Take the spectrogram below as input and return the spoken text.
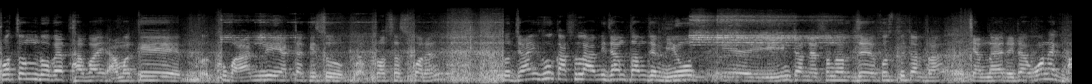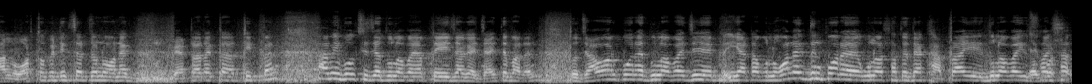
প্রচণ্ড ব্যথা ভাই আমাকে খুব আর্লি একটা কিছু প্রসেস করেন। তো যাই হোক আসলে আমি জানতাম যে মিওজ ইন্টারন্যাশনাল যে হসপিটালটা চেন্নাইয়ের এটা অনেক ভালো। অর্থোপেডিক্সের জন্য অনেক বেটার একটা ট্রিটমেন্ট আমি বলছি যে দুলাভাই আপনি এই জায়গায় যাইতে পারেন। তো যাওয়ার পরে দুলাভাই যে ইয়াটা বলল অনেকদিন পরে ওনার সাথে দেখা। প্রায় দুলাভাই ছয় বছর। সাত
